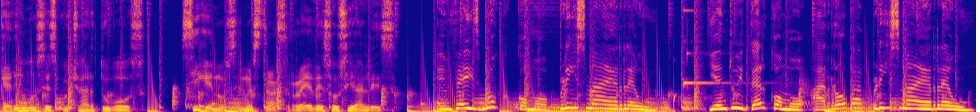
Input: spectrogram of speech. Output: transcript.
Queremos escuchar tu voz. Síguenos en nuestras redes sociales. En Facebook como Prisma RU y en Twitter como arroba PrismaRU.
